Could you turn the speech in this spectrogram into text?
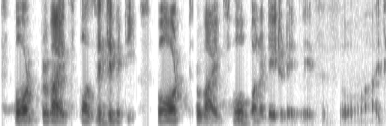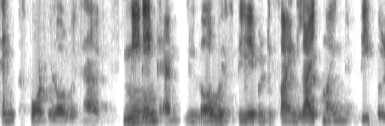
Sport provides positivity. Sport provides hope on a day to day basis. So I think sport will always have meaning and you'll always be able to find like minded people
